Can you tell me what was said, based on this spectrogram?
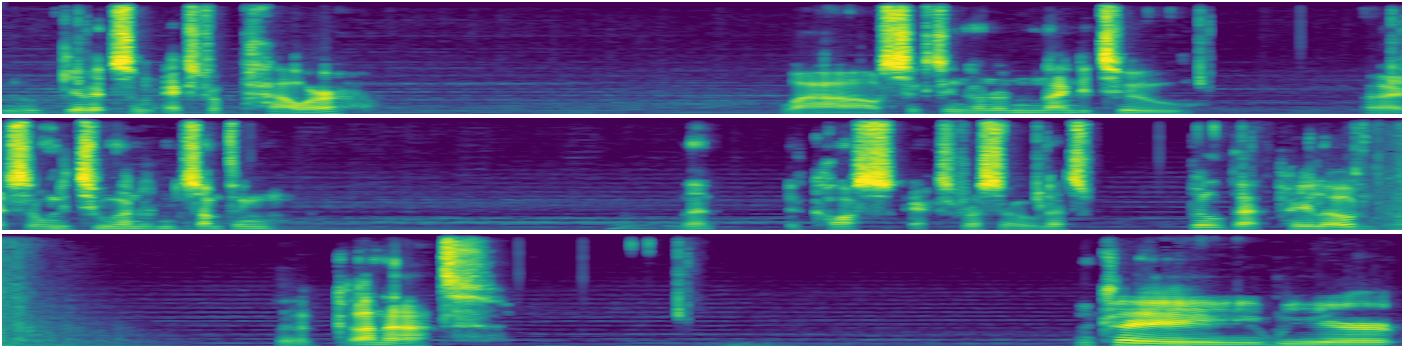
We'll give it some extra power. Wow, 1692. Alright, it's only 200 and something. That it costs extra, so let's build that payload. The Granat. Okay, we're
